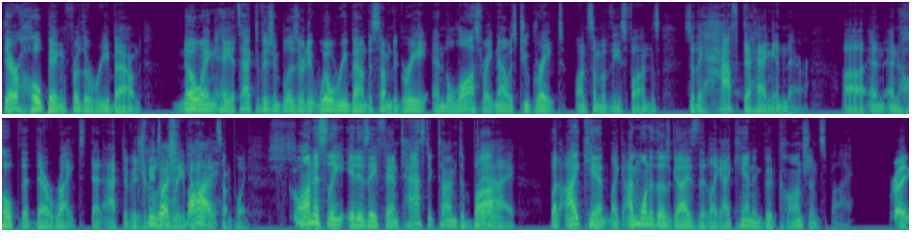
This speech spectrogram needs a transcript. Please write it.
they're hoping for the rebound knowing, hey, it's Activision Blizzard, it will rebound to some degree, and the loss right now is too great on some of these funds, so they have to hang in there. Uh, and and hope that they're right that Activision will rebound buy. at some point. Ooh. Honestly, it is a fantastic time to buy, but I can't like I'm one of those guys that like I can't in good conscience buy. You,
